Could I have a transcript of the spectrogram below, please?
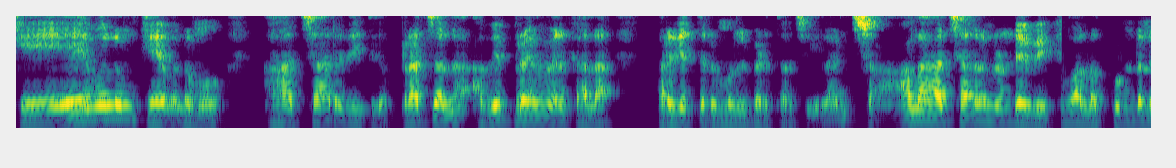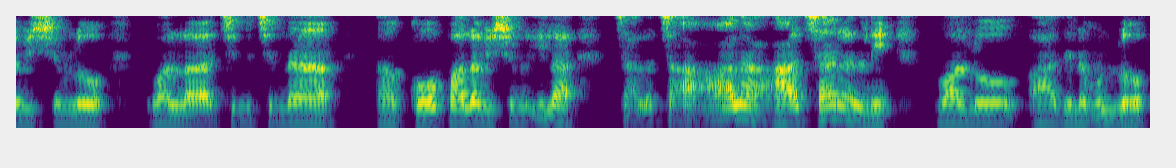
కేవలం కేవలము ఆచార రీతిగా ప్రజల అభిప్రాయం వెనకాల పరిగెత్తడం మొదలు పెడతా ఇలాంటి చాలా ఆచారాలు ఉండేవి. వాళ్ళ కుండల విషయంలో వాళ్ళ చిన్న చిన్న కోపాల విషయంలో ఇలా చాలా చాలా ఆచారాల్ని వాళ్ళు ఆ దినముల్లో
